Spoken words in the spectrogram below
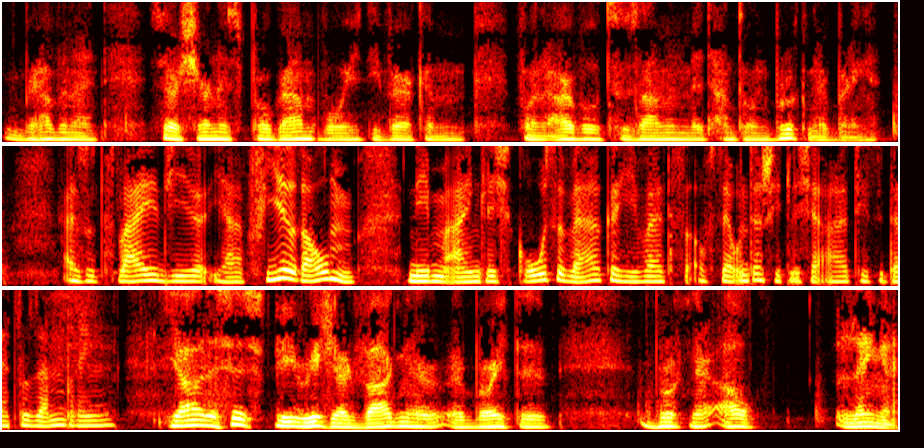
wir haben ein sehr schönes Programm, wo ich die Werke von Arvo zusammen mit Anton Bruckner bringe. Also zwei, die ja viel Raum nehmen eigentlich, große Werke jeweils auf sehr unterschiedliche Art, die sie da zusammenbringen. Ja, das ist wie Richard Wagner, er bräuchte Bruckner auch Länge.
